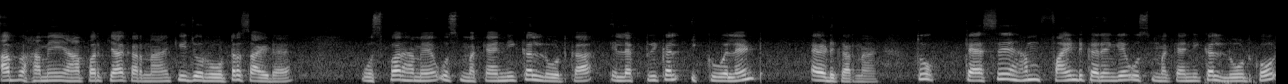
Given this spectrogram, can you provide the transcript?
अब हमें यहाँ पर क्या करना है कि जो रोटर साइड है उस पर हमें उस मैकेनिकल लोड का इलेक्ट्रिकल इक्विवेलेंट ऐड करना है। तो कैसे हम फाइंड करेंगे उस मैकेनिकल लोड को?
